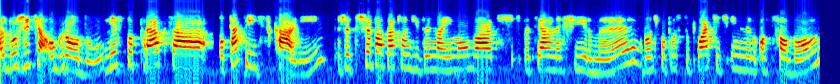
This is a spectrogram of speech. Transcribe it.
albo życia ogrodu, jest to praca o takiej skali, że trzeba zacząć wynajmować specjalne firmy, bądź po prostu płacić innym osobom,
